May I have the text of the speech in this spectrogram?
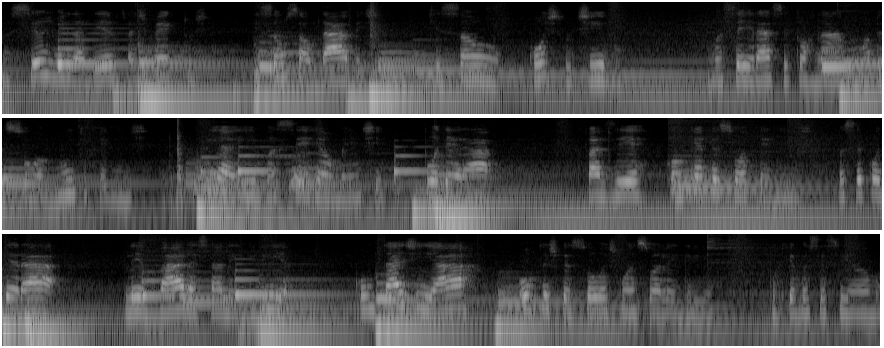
nos seus verdadeiros aspectos que são saudáveis, que são construtivos, você irá se tornar uma pessoa muito feliz. E aí você realmente poderá fazer qualquer pessoa feliz. Você poderá levar essa alegria, contagiar outras pessoas com a sua alegria porque você se ama,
